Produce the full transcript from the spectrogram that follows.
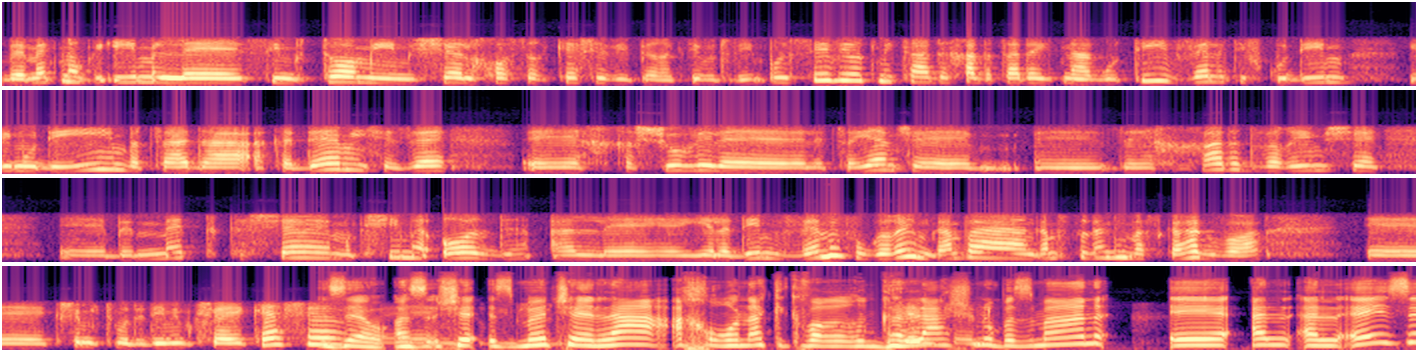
באמת נוגעים לסימפטומים של חוסר קשב, היפראקטיביות ואימפולסיביות מצד אחד בצד ההתנהגותי ולתפקודים לימודיים בצד האקדמי, שזה uh, חשוב לי לציין שזה uh, אחד הדברים ש... באמת קשה, מקשים מאוד על ילדים ומבוגרים, גם, גם סטודנטים בהשכלה גבוהה, אה, כשמתמודדים עם קשיי קשר. זהו, אז אה, ש... באמת שאלה אחרונה, כי כבר גלשנו כן, כן. בזמן. אה, על, על, איזה,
